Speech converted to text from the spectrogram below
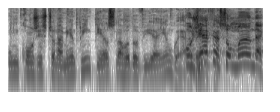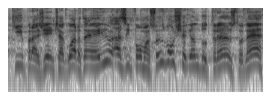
um congestionamento intenso na rodovia Anhanguera. O Beto. Jefferson manda aqui pra gente agora, tá? aí as informações vão chegando do trânsito, né?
